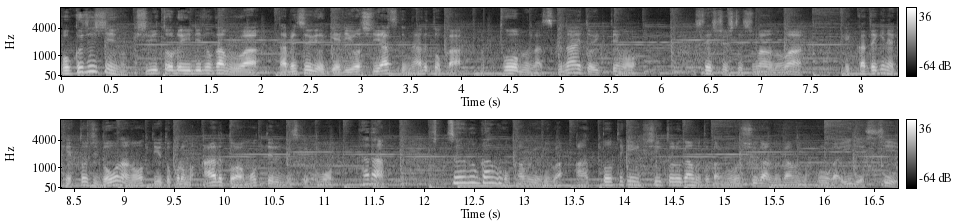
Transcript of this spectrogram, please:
僕自身のキシリトール入りのガムは食べ過ぎる下痢をしやすくなるとか糖分が少ないと言っても摂取してしまうのは結果的には血糖値どうなのっていうところもあるとは思ってるんですけどもただ普通のガムを噛むよりは圧倒的にシリトルガムとかノンシュガーのガムの方がいいですし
